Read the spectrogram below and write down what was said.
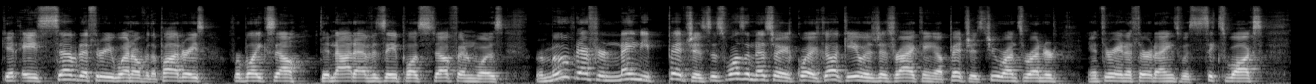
get a 7 to 3 win over the Padres. For Blake Snell, did not have his A plus stuff and was removed after 90 pitches. This wasn't necessarily a quick hook, he was just racking up pitches. Two runs surrendered in three and a third innings with six walks.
